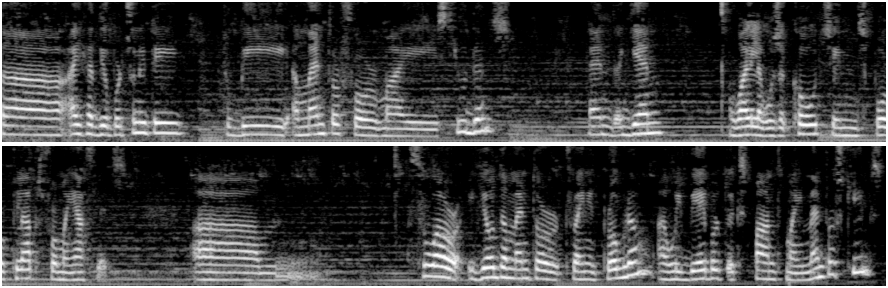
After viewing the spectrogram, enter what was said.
uh, I had the opportunity to be a mentor for my students and again while I was a coach in sport clubs for my athletes. Um, through our Yoda Mentor training program, I will be able to expand my mentor skills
